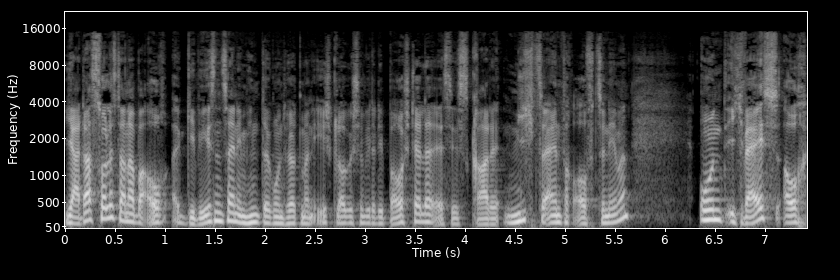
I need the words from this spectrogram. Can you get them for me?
Ja, das soll es dann aber auch gewesen sein. Im Hintergrund hört man eh, glaube ich, schon wieder die Baustelle. Es ist gerade nicht so einfach aufzunehmen. Und ich weiß, auch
